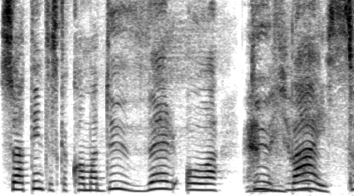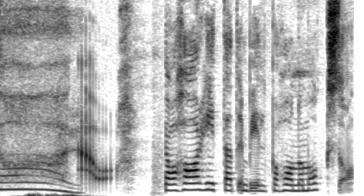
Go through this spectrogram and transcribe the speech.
Så att det inte ska komma duvor och duvbajs. Ja, jag har hittat en bild på honom också.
